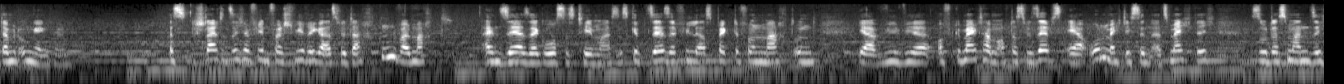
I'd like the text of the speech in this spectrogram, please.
damit umgehen können. Es gestaltet sich auf jeden Fall schwieriger, als wir dachten, weil Macht ein sehr, sehr großes Thema ist. Es gibt sehr, sehr viele Aspekte von Macht und ja, wie wir oft gemerkt haben, auch dass wir selbst eher ohnmächtig sind als mächtig, so dass man sich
